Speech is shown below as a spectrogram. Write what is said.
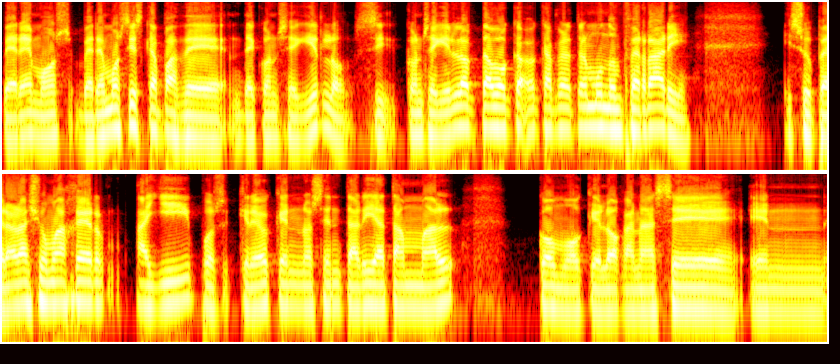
veremos, veremos si es capaz de, conseguirlo. Si conseguir el octavo campeonato del mundo en Ferrari y superar a Schumacher allí, pues creo que no sentaría tan mal como que lo ganase en,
